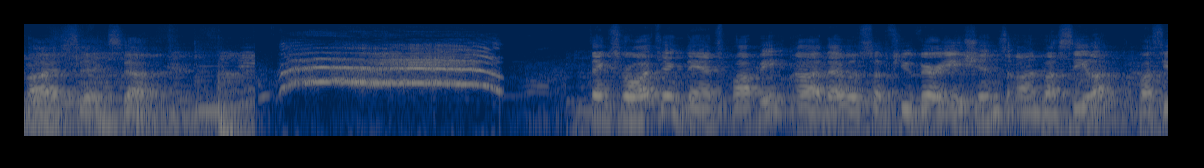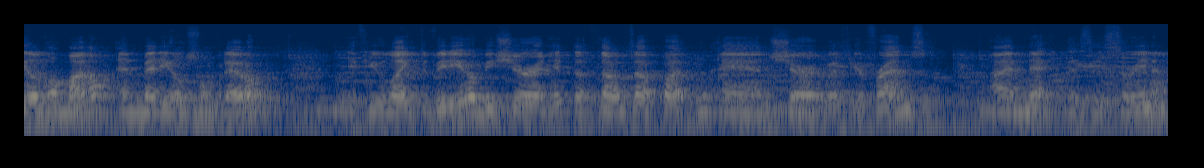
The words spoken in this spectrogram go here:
Five, six, seven. Thanks for watching Dance Papi. Uh, that was a few variations on Vacila, Vacila con mano, and Medio Sombrero. If you liked the video, be sure and hit the thumbs up button and share it with your friends. I'm Nick, this is Serena,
